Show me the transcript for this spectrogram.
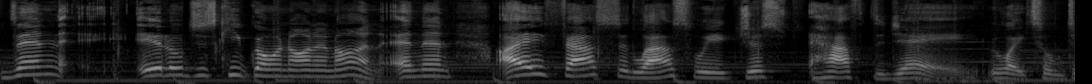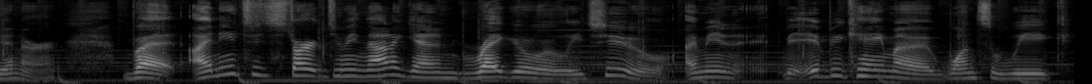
then it'll just keep going on and on. And then I fasted last week just half the day, like till dinner. But I need to start doing that again regularly too. I mean, it became a once a week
